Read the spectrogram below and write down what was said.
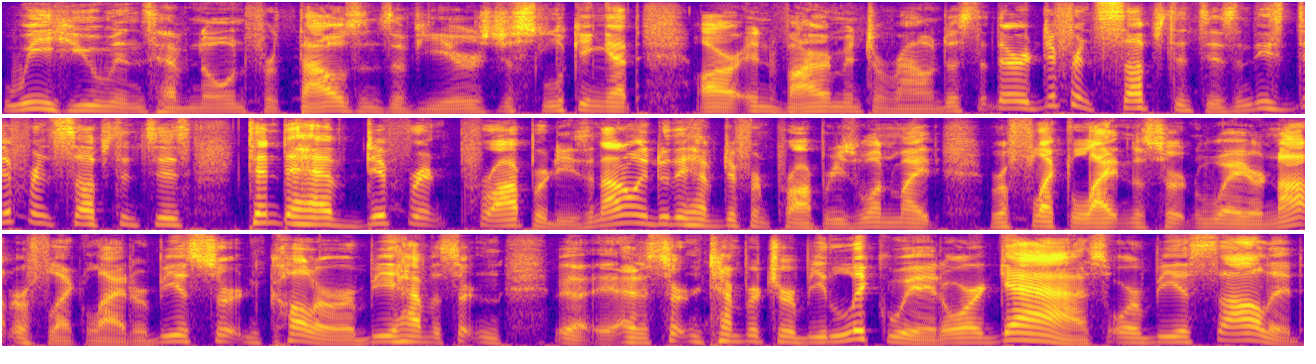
we humans have known for thousands of years, just looking at our environment around us, that there are different substances. And these different substances tend to have different properties. And not only do they have different properties, one might reflect light in a certain way or not reflect light, or be a certain color, or be have a certain uh, at a certain temperature be liquid or a gas or be a solid.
